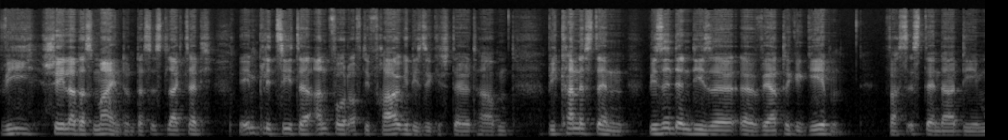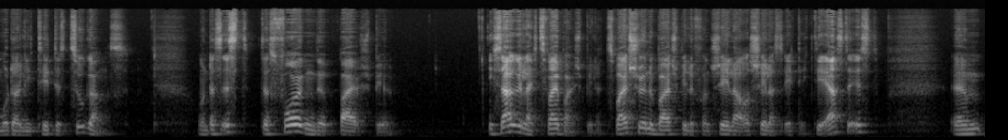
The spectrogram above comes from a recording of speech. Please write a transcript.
wie Scheler das meint. Und das ist gleichzeitig eine implizite Antwort auf die Frage, die Sie gestellt haben. Wie kann es denn, wie sind denn diese äh, Werte gegeben? Was ist denn da die Modalität des Zugangs? Und das ist das folgende Beispiel. Ich sage gleich zwei Beispiele, zwei schöne Beispiele von Scheler aus Schelers Ethik. Die erste ist, ähm,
